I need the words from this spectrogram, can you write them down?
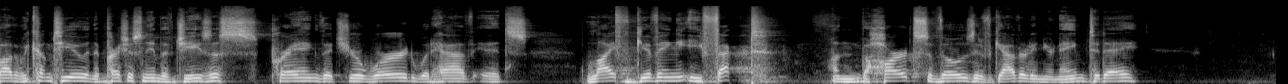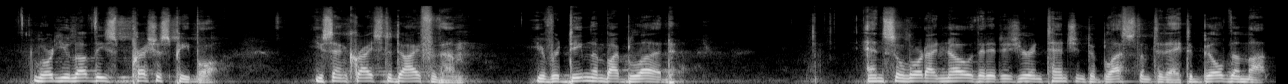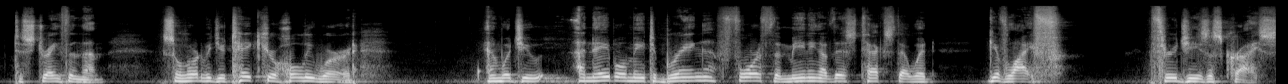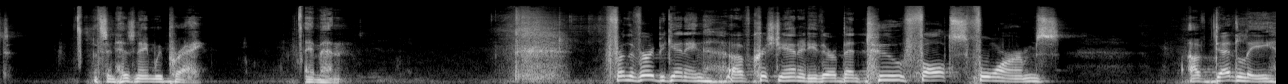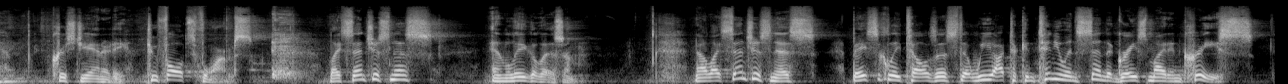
Father, we come to you in the precious name of Jesus, praying that your word would have its life giving effect on the hearts of those that have gathered in your name today. Lord, you love these precious people. You sent Christ to die for them. You've redeemed them by blood. And so, Lord, I know that it is your intention to bless them today, to build them up, to strengthen them. So, Lord, would you take your holy word and would you enable me to bring forth the meaning of this text that would give life through Jesus Christ? It's in his name we pray. Amen. From the very beginning of Christianity, there have been two false forms of deadly Christianity. Two false forms licentiousness and legalism. Now, licentiousness basically tells us that we ought to continue in sin that grace might increase.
